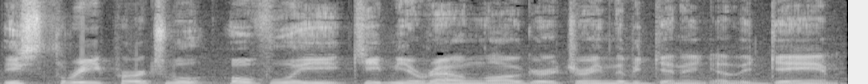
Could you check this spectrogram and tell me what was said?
These three perks will hopefully keep me around longer during the beginning of the game.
